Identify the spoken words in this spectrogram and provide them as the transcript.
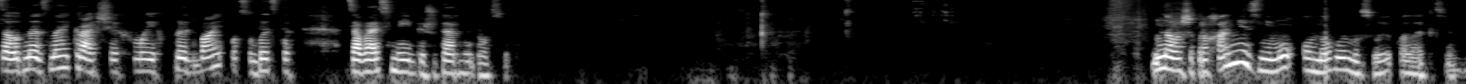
Це одне з найкращих моїх придбань особистих за весь мій біжутерний досвід. На ваше прохання зніму оновлену свою колекцію.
